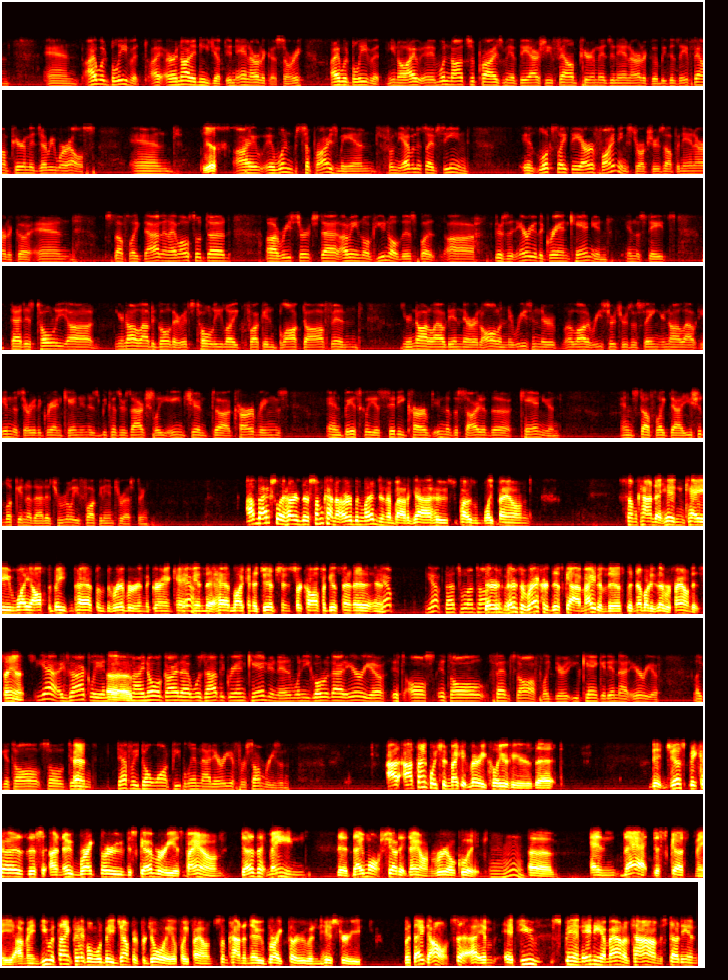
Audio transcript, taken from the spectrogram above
and I would believe it. I or not in Egypt, in Antarctica. Sorry, I would believe it. You know, I it would not surprise me if they actually found pyramids in Antarctica because they found pyramids everywhere else, and Yes. I it wouldn't surprise me. And from the evidence I've seen, it looks like they are finding structures up in Antarctica and stuff like that. And I've also done uh, research that I don't even know if you know this, but uh, there's an area of the Grand Canyon in the states that is totally uh, you're not allowed to go there. It's totally like fucking blocked off and. You're not allowed in there at all, and the reason there a lot of researchers are saying you're not allowed in this area of the Grand Canyon is because there's actually ancient uh, carvings and basically a city carved into the side of the canyon and stuff like that. You should look into that. It's really fucking interesting. I've actually heard there's some kind of urban legend about a guy who supposedly found some kind of hidden cave way off the beaten path of the river in the Grand Canyon that had like an Egyptian sarcophagus in it. And Yep. Yep, that's what I'm talking there, about. there's a record this guy made of this, but nobody's ever found it since. Yeah, exactly. And, Uh, and I know a guy that was at the Grand Canyon, and when you go to that area, it's all it's all fenced off. Like there, you can't get in that area. Like it's all so. they And definitely don't want people in that area for some reason. I, I think we should make it very clear here that that just because this a new breakthrough discovery is found doesn't mean that they won't shut it down real quick. hmm Uh, and that disgusts me. I mean, you would think people would be jumping for joy if we found some kind of new breakthrough in history, but they don't. So, uh, if- if you spend any amount of time studying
